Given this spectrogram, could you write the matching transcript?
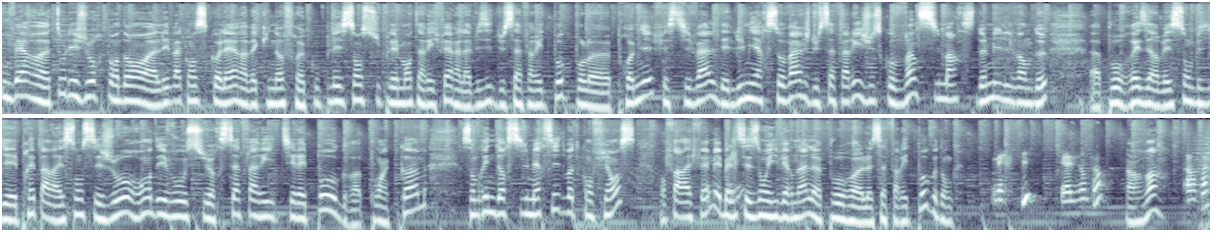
Ouvert euh, tous les jours pendant euh, les vacances scolaires avec une offre couplée sans supplément tarifaire à la visite du Safari de Pau pour le premier festival des Lumières Sauvages du Safari jusqu'au 26 mars 2022. Euh, Pour réserver son billet et préparer son séjour, rendez-vous sur safari-pogre.com. Sandrine Dorcy, merci de votre confiance en Phare FM et belle Oui. saison hivernale pour le Safari de Pogre donc. Merci et à bientôt. Au revoir. Au revoir.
